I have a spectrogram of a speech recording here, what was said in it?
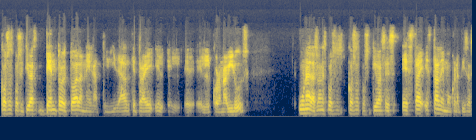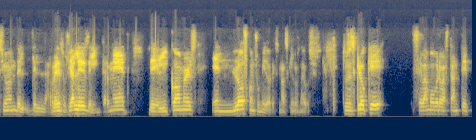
cosas positivas dentro de toda la negatividad que trae el, coronavirus una de las grandes cosas, positivas es esta, democratización de, las redes sociales, del Internet, del e-commerce en los consumidores más que en los negocios. Entonces creo que se va a mover bastante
